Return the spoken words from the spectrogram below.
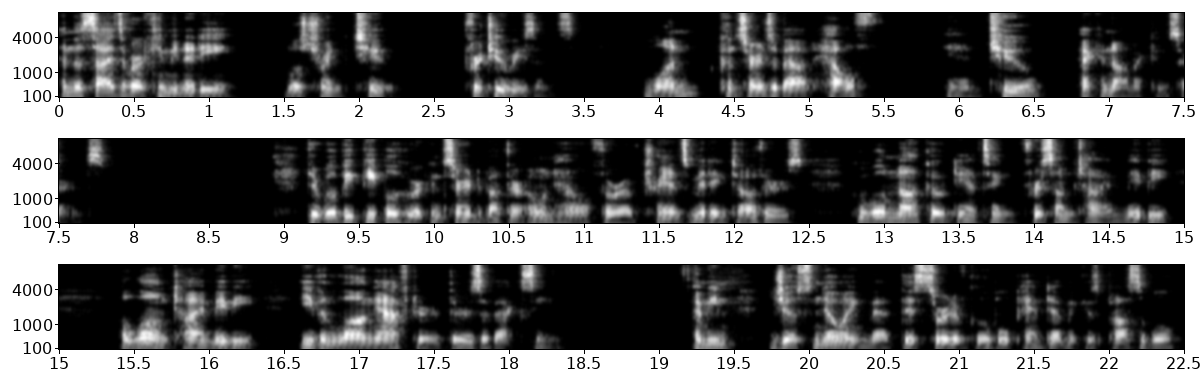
And the size of our community will shrink too, for two reasons. One, concerns about health, and two, economic concerns. There will be people who are concerned about their own health or of transmitting to others who will not go dancing for some time, maybe a long time, maybe even long after there is a vaccine. I mean, just knowing that this sort of global pandemic is possible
